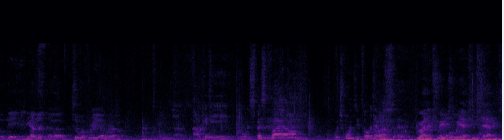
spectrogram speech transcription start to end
Okay, and the other, uh, two or three or whatever? Okay, you want to specify, um, which ones you're talking That about? was uh, Greenwich Street where we had two stabbings.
